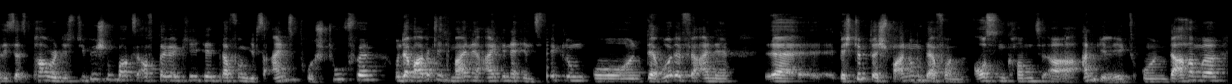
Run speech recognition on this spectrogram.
dieses Power Distribution Box auf der Rakete. Davon gibt es eins pro Stufe und der war wirklich meine eigene Entwicklung und der wurde für eine äh, bestimmte Spannung, der von außen kommt, äh, angelegt. Und da haben wir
